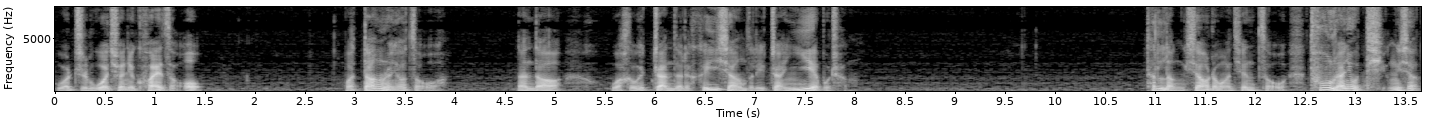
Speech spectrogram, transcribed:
我只不过劝你快走。我当然要走啊！难道我还会站在这黑巷子里站一夜不成？他冷笑着往前走，突然又停下了。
